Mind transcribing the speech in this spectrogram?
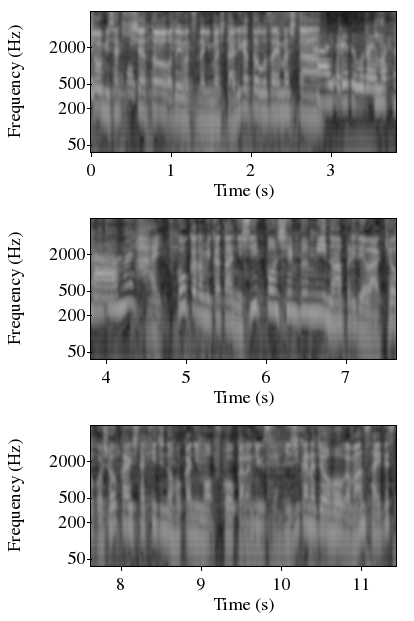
超美咲記者とお電話つなぎました。ありがとうございました。はい、ありがとうございました。はい、福岡の味方西日本新聞ミーのアプリでは今日ご紹介した記事の他にも福岡のニュースや身近な情報が満載です。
